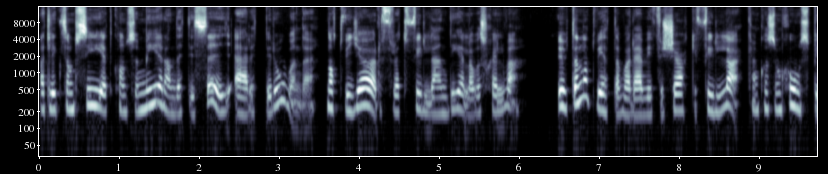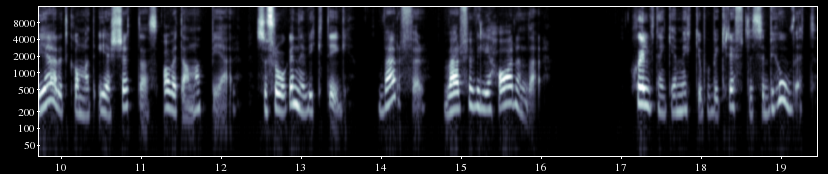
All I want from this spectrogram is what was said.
Att liksom se att konsumerandet i sig är ett beroende, något vi gör för att fylla en del av oss själva. Utan att veta vad det är vi försöker fylla kan konsumtionsbegäret komma att ersättas av ett annat begär. Så frågan är viktig. Varför? Varför vill jag ha den där? Själv tänker jag mycket på bekräftelsebehovet.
